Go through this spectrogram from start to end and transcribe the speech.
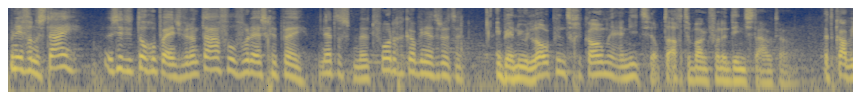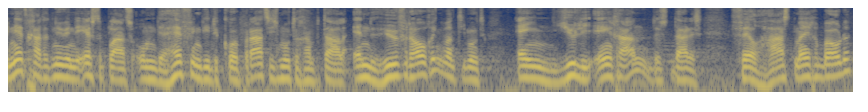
Meneer Van der Staaij, dan zit u toch opeens weer aan tafel voor de SGP. Net als met het vorige kabinet Rutte. Ik ben nu lopend gekomen en niet op de achterbank van de dienstauto. Het kabinet gaat het nu in de eerste plaats om de heffing die de corporaties moeten gaan betalen... en de huurverhoging, want die moet 1 juli ingaan. Dus daar is veel haast mee geboden.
